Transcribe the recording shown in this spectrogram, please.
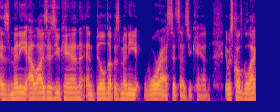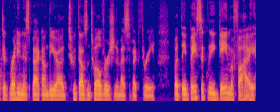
as many allies as you can and build up as many war assets as you can. It was called Galactic Readiness back on the uh, 2012 version of Mass Effect 3, but they basically gamify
